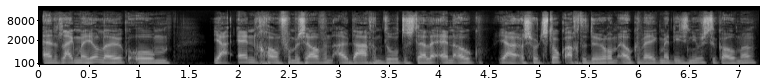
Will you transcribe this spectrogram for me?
En het lijkt me heel leuk om, ja, en gewoon voor mezelf een uitdagend doel te stellen. En ook ja, een soort stok achter de deur om elke week met iets nieuws te komen.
